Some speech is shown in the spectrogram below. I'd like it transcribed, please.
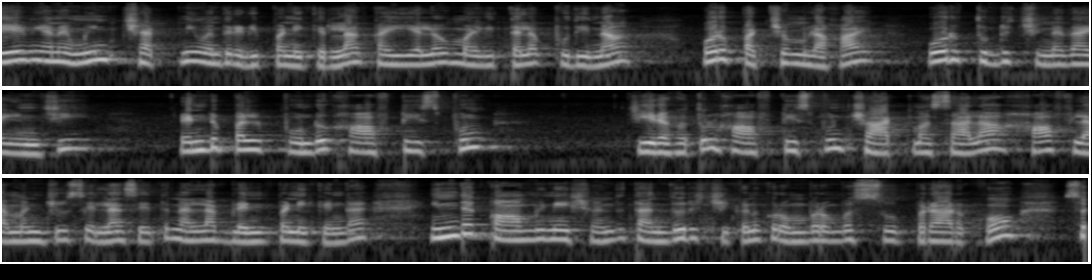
தேவையான மீன் சட்னி வந்து ரெடி பண்ணிக்கிடலாம் கையளவு மல்லித்தலை புதினா ஒரு பச்சை மிளகாய் ஒரு துண்டு சின்னதாக இஞ்சி ரெண்டு பல் பூண்டு ஹாஃப் டீஸ்பூன் ஜீரகத்தூள் half teaspoon chaat masala half lemon juice எல்லாம் சேர்த்து நல்லா பிளெண்ட் பண்ணிக்கோங்க. இந்த காம்பினேஷன் வந்து தந்தூரி சிக்கனுக்கு ரொம்ப ரொம்ப சூப்பராக இருக்கும். ஸோ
